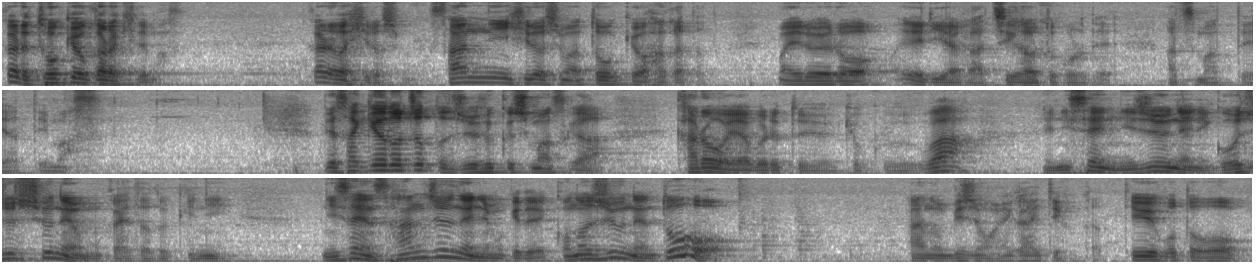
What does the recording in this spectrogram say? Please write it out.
彼東京から来てます。彼は広島。3人広島東京博多と、まあ、いろいろエリアが違うところで集まってやっています。で先ほどちょっと重複しますが「殻を破る」という曲は2020年に50周年を迎えた時に2030年に向けてこの10年どうあのビジョンを描いていくかっていうことを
